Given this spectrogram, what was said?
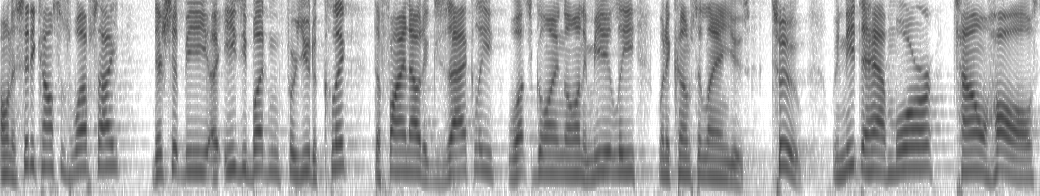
on the City Council's website, there should be an easy button for you to click to find out exactly what's going on immediately when it comes to land use. Two, we need to have more town halls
